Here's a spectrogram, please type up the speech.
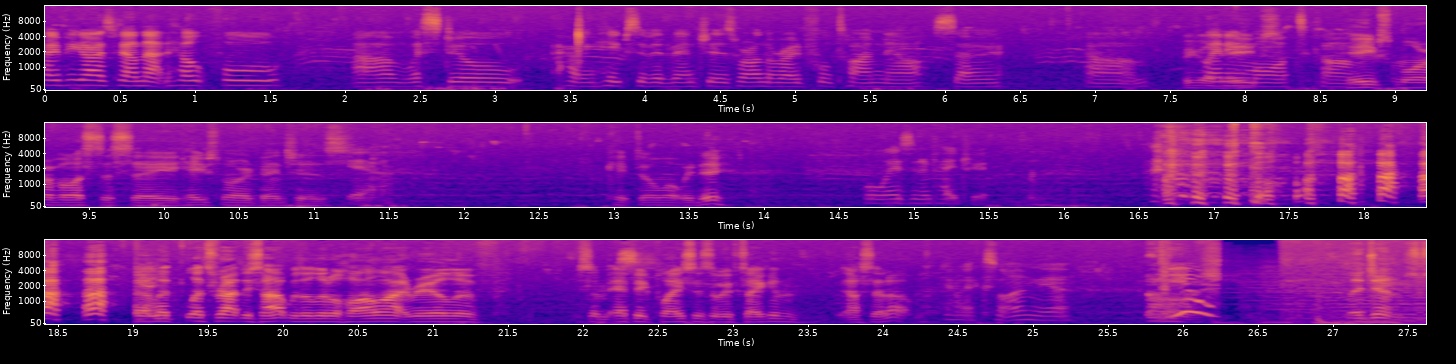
Hope you guys found that helpful. Um, we're still having heaps of adventures. We're on the road full time now, so um, We got plenty heaps, more to come. heaps more of us to see, heaps more adventures. Yeah, Keep doing what we do. always in a patriot. Uh, let, let's wrap this up with a little highlight reel of some epic places that we've taken our setup. MX1, yeah. Oh, Ew. Legends.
